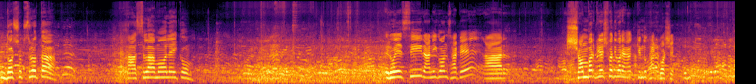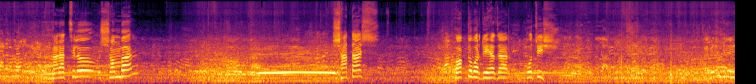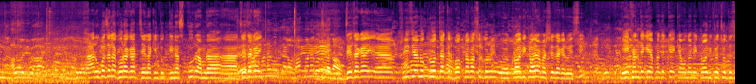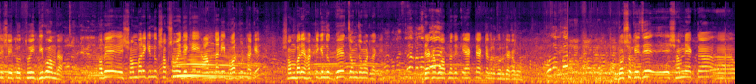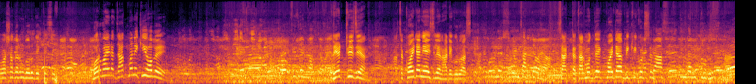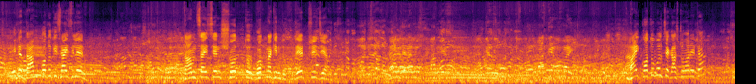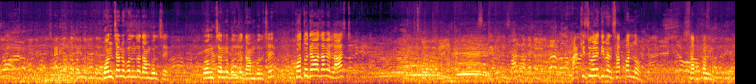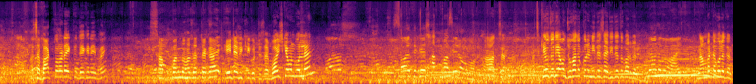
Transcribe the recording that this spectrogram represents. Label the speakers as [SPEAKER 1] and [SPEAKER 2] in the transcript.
[SPEAKER 1] দর্শক শ্রোতা, আসসালামু আলাইকুম। রয়েছি রানীগঞ্জ হাটে, আর সোমবার বৃহস্পতিবারে কিন্তু হাট বসে। আর আজ ছিল সোমবার, সাতাশ অক্টোবর দুই হাজার পঁচিশ। আর উপজেলা ঘোড়াঘাট জেলা কিন্তু দিনাজপুর। আমরা যে জায়গায় যে জায়গায় ফ্রিজিয়ান ও ক্রোধ জাতের বকনা বাছুর গরু ক্রয় বিক্রয় হয় আমরা সে জায়গায় রয়েছি। এইখান থেকে আপনাদেরকে কেমন দামে ক্রয় বিক্রয় চলতেছে সেই তথ্যই দিব আমরা। তবে সোমবারে কিন্তু সবসময় দেখি আমদানি ভরপুর থাকে। সোমবারে হাটটি কিন্তু বেশ জমজমাট লাগে। দেখাবো আপনাদেরকে একটা একটা করে গরু দেখাবো। দর্শক এই যে সামনে একটা অসাধারণ গরু দেখতেছি। বড় ভাই এটা জাত মানে কি হবে? রেড ফ্রিজিয়ান আচ্ছা কয়টা নিয়ে আইছিলেন হাটে গরু আজকে? চারটা তার মধ্যে কয়টা বিক্রি করছেন? এটা দাম কত কি চাইছিলেন? দাম চাইছেন সত্তর বকনা কিন্তু। রেড ফ্রিজিয়ান ভাই কত বলছে কাস্টমার এটা? পঞ্চান্ন পর্যন্ত দাম বলছে। পঞ্চান্ন পর্যন্ত দাম বলছে। কত দেওয়া যাবে লাস্ট আর কিছু হলে দিবেন ছাপ্পান্ন। ছাপ্পান্ন। আচ্ছা বাটতলাটা একটু দেখে নেই ভাই। ছাপ্পান্ন হাজার টাকায় এইটা বিক্রি করতে চাই বয়স কেমন বললেন?
[SPEAKER 2] ছয় থেকে সাত মাস এরকম
[SPEAKER 1] আচ্ছা। কেউ যদি এমন যোগাযোগ করে নিতে চায়, দিতে তো পারবেন। নাম্বারটা বলে দেন।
